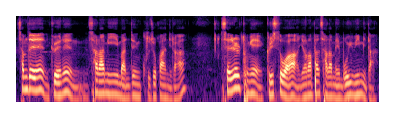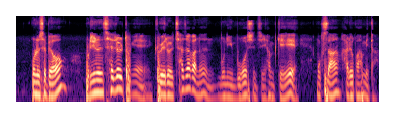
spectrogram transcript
참된 교회는 사람이 만든 구조가 아니라 세례를 통해 그리스도와 연합한 사람의 모임입니다. 오늘 새벽 우리는 세례를 통해 교회를 찾아가는 문이 무엇인지 함께 묵상하려고 합니다.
